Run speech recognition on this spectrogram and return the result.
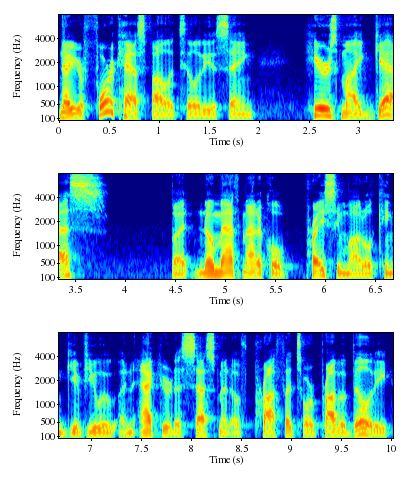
Now, your forecast volatility is saying, here's my guess, but no mathematical pricing model can give you an accurate assessment of profits or probability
